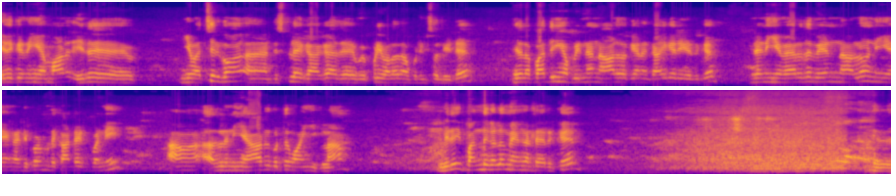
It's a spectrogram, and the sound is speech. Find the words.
இதுக்கு நீங்கள் மாட இது இங்கே வச்சுருக்கோம் டிஸ்பிளேக்காக அது எப்படி வளரும் அப்படின்னு சொல்லிட்டு. இதில் பார்த்தீங்க அப்படின்னா நாலு வகையான காய்கறி இருக்குது இல்லை நீங்கள் வேறு எது வேணும்னாலும் நீங்கள் எங்கள் டிபார்ட்மெண்ட்டை கான்டாக்ட் பண்ணி அதில் நீங்கள் ஆர்டர் கொடுத்து வாங்கிக்கலாம். விதை பந்துகளும் எங்கள்கிட்ட இருக்கு. இது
